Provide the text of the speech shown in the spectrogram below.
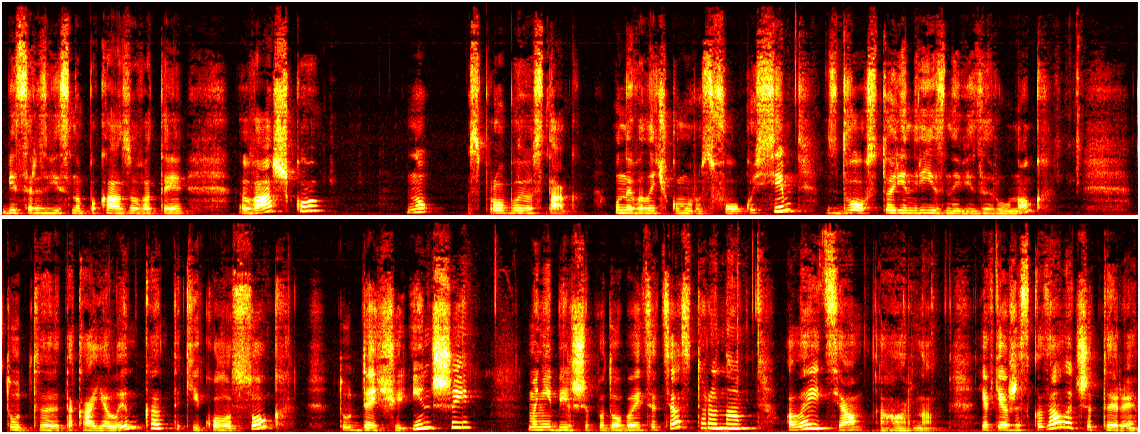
Бісер, звісно, показувати важко. Ну, спробую ось так. У невеличкому розфокусі. З двох сторін різний візерунок. Тут е, така ялинка, такий колосок, тут дещо інший. Мені більше подобається ця сторона, але і ця гарна. Як я вже сказала, чотири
